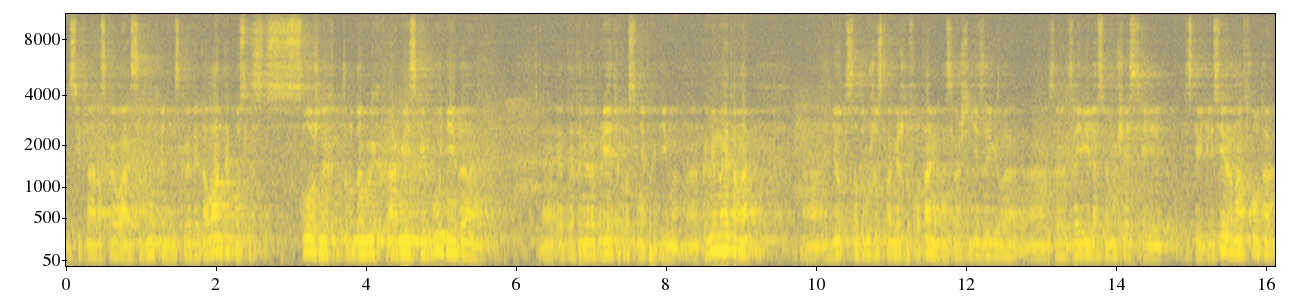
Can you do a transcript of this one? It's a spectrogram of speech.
действительно раскрываются внутренние скрытые таланты после сложных трудовых армейских будней, да, э, это, это мероприятие просто необходимо. А помимо этого, идет содружество между флотами. На сегодняшний день заявила, заявили о своем участии представители Северного флота.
